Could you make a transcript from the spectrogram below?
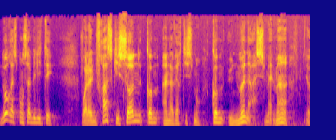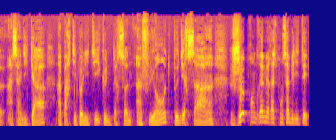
nos responsabilités. Voilà une phrase qui sonne comme un avertissement, comme une menace même. Hein. Euh, un syndicat, un parti politique, une personne influente peut dire ça. Hein. Je prendrai mes responsabilités.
